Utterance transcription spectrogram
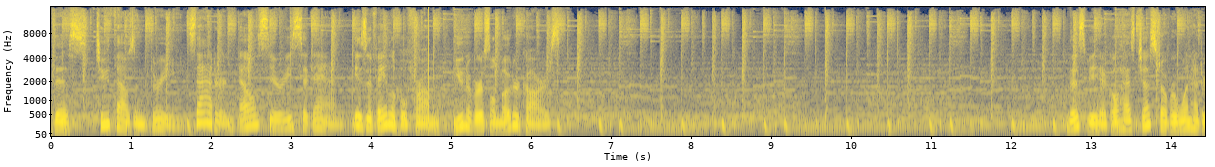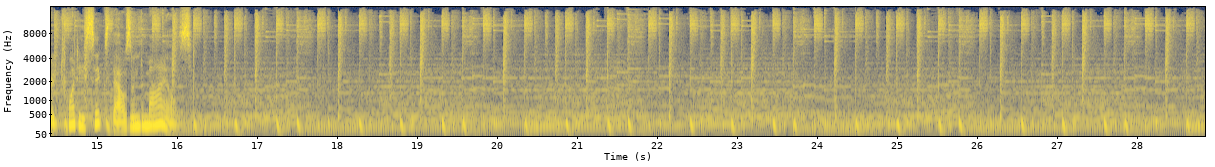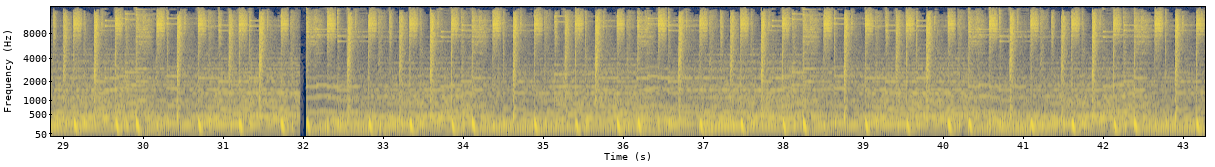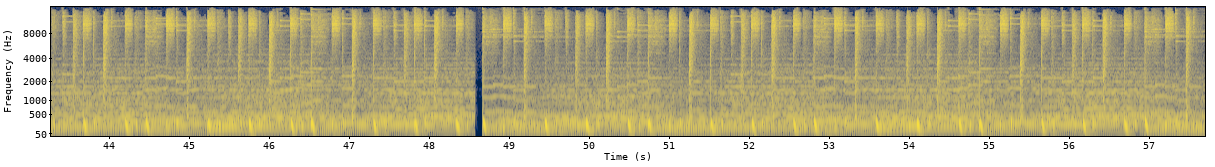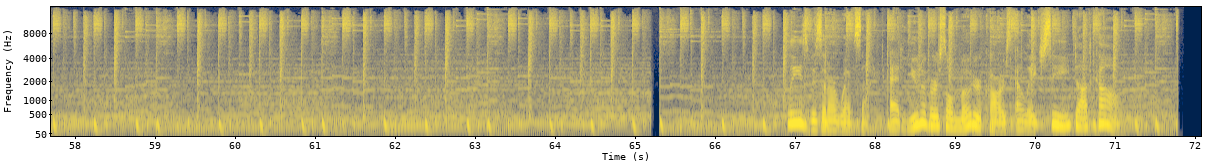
This 2003 Saturn L Series sedan is available from Universal Motor Cars. This vehicle has just over 126,000 miles. Please visit our website at universalmotorcarslhc.com.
